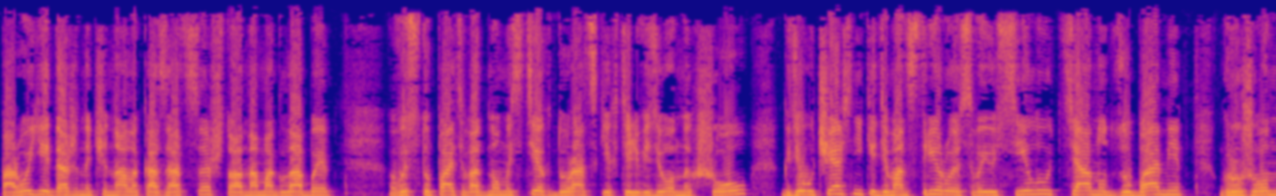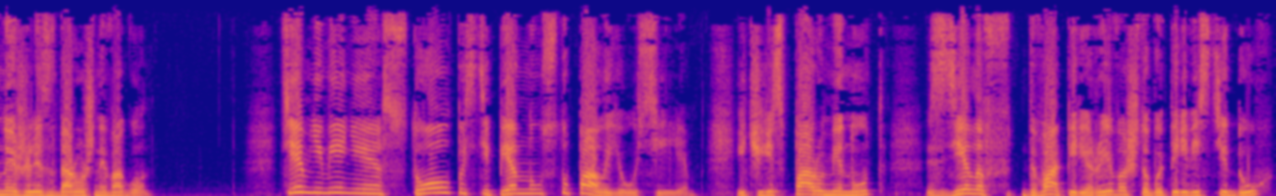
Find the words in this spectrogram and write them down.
Порой ей даже начинало казаться, что она могла бы выступать в одном из тех дурацких телевизионных шоу, где участники, демонстрируя свою силу, тянут зубами груженный железнодорожный вагон. Тем не менее, стол постепенно уступал ее усилиям, и через пару минут, сделав два перерыва, чтобы перевести дух,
